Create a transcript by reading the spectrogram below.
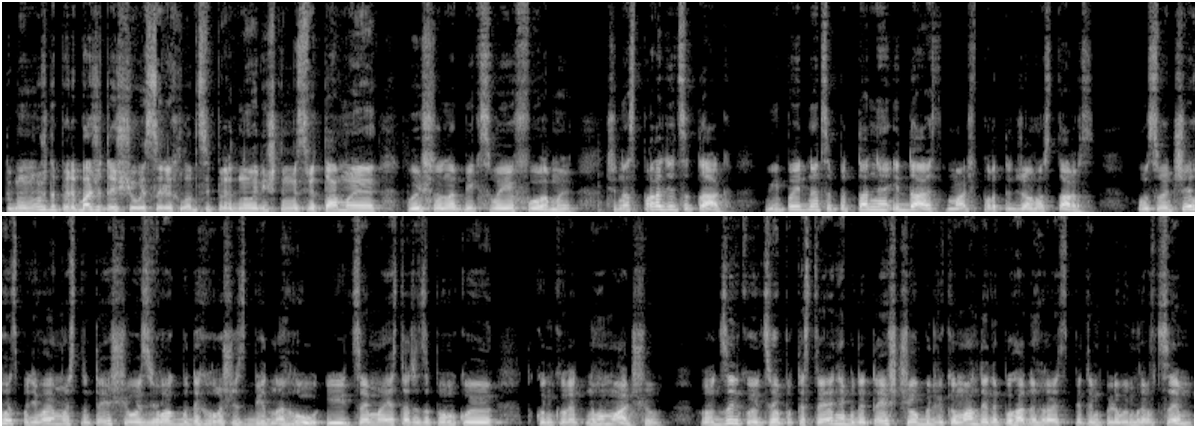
Тому можна передбачити, що веселі хлопці перед новорічними святами вийшли на пік своєї форми. Чи насправді це так? Відповідь на це питання і дасть матч проти Джанго Старс. У свою чергу сподіваємось на те, що у зірок буде хороший збір на гру, і це має стати запорукою конкурентного матчу. Родзинкою цього протистояння буде те, що обидві команди непогано грають з п'ятим польовим гравцем.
